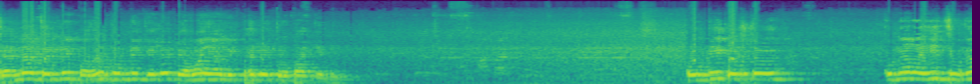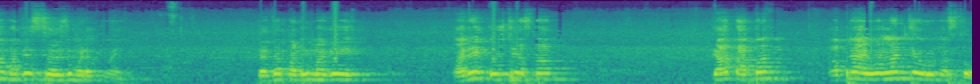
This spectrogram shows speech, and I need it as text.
जन्मोजन्मी बहुपुण्य केले तेव्हा या विठ्ठले कृपा केली. कोणतीही गोष्ट कुणालाही जीवनामध्ये सहज मिळत नाही. त्याच्या पाठीमागे अनेक गोष्टी असतात. त्यात आपण आपल्या आईवडिलांचे ऋण असतो.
